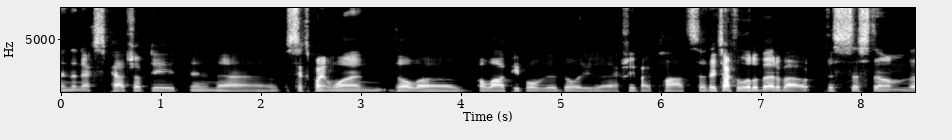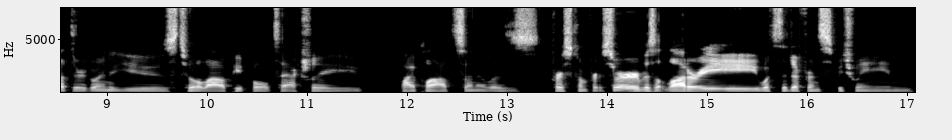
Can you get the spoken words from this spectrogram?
in the next patch update in uh, six point one, they'll uh, allow people the ability to actually buy plots. So they talked a little bit about the system that they're going to use to allow people to actually buy plots and it was first come first serve is it lottery? What's the difference between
